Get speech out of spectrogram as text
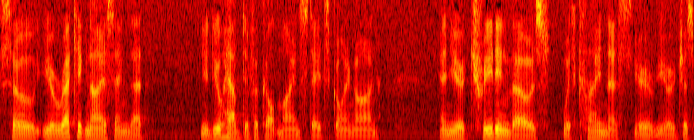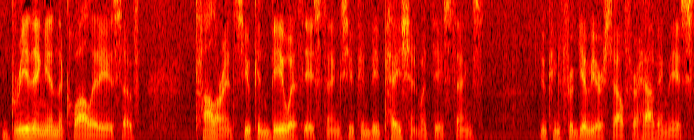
So you're recognizing that you do have difficult mind states going on, and you're treating those with kindness. You're, you're just breathing in the qualities of tolerance. You can be with these things, you can be patient with these things you can forgive yourself for having these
